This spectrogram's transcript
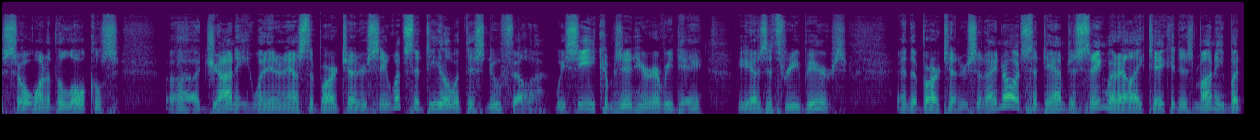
so one of the locals, uh, Johnny, went in and asked the bartender, "Say, what's the deal with this new fella? We see he comes in here every day. He has the three beers." And the bartender said, "I know it's the damnedest thing, but I like taking his money. But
